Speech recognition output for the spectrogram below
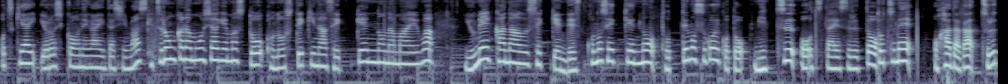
お付き合いよろしくお願いいたします。結論から申し上げますとこの素敵な石鹸の名前は夢叶う石鹸です。この石鹸のとってもすごいこと3つをお伝えすると1つ目お肌がツルッ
